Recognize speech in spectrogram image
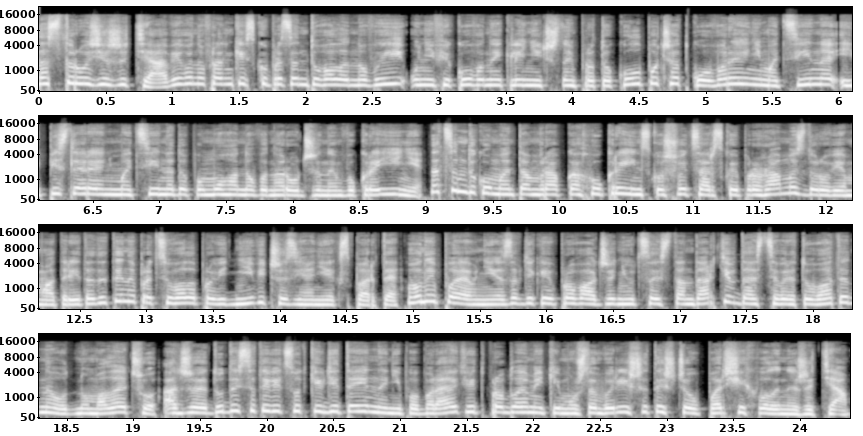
Насторожі життя в Івано-Франківську презентували новий уніфікований клінічний протокол початкова реанімаційна і післяреанімаційна допомога новонародженим в Україні. Над цим документом в рамках українсько-швейцарської програми здоров'я матері та дитини працювали провідні вітчизняні експерти. Вони певні, завдяки впровадженню цих стандартів вдасться врятувати не одну малечу, адже до 10% дітей нині помирають від проблем, які можна вирішити ще у перші хвилини життя.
